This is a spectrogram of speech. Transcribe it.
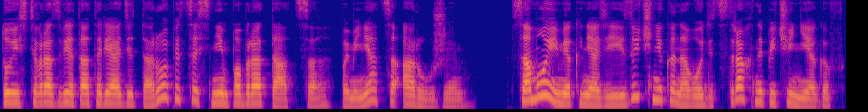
то есть в разведотряде, торопится с ним побрататься, поменяться оружием. Само имя князя-язычника наводит страх на печенегов,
